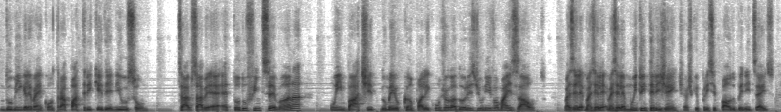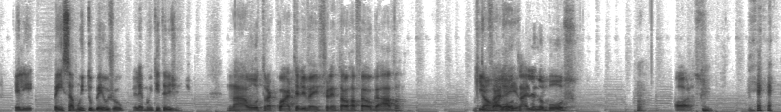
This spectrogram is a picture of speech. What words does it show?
No domingo ele vai encontrar Patrick Edenilson. Sabe, sabe? É, é todo fim de semana um embate no meio-campo ali com jogadores de um nível mais alto. Mas ele, mas, ele, mas ele é muito inteligente. Acho que o principal do Benítez é isso. Ele pensa muito bem o jogo. Ele é muito inteligente. Na outra quarta, ele vai enfrentar o Rafael Gava, que Então, vai olha aí. botar ele no bolso. Horas.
